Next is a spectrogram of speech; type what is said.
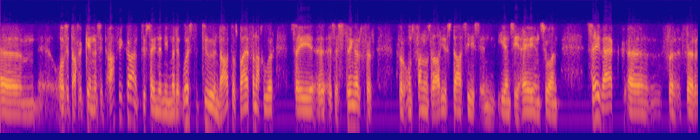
Ehm um, ons het haar geken in Suid-Afrika en toe sy in die Midde-Ooste toe en daar het ons baie vanaand gehoor sy uh, is 'n stringer vir vir ons van ons radiostasies en ENCA en so aan. Sy werk uh vir vir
